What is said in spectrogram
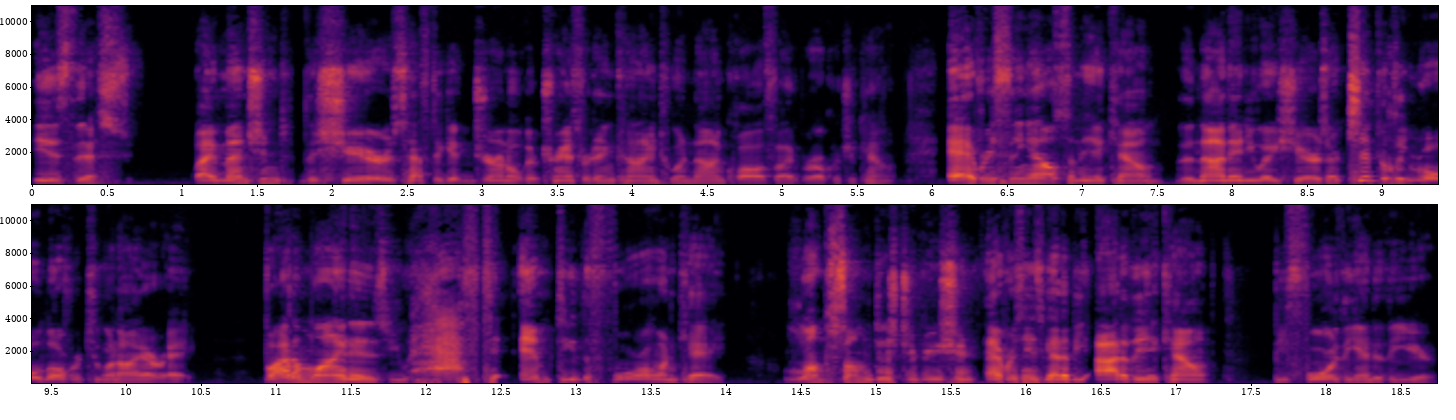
is this. I mentioned the shares have to get journaled or transferred in kind to a non qualified brokerage account. Everything else in the account, the non NUA shares, are typically rolled over to an IRA. Bottom line is you have to empty the 401k. Lump sum distribution, everything's got to be out of the account before the end of the year.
